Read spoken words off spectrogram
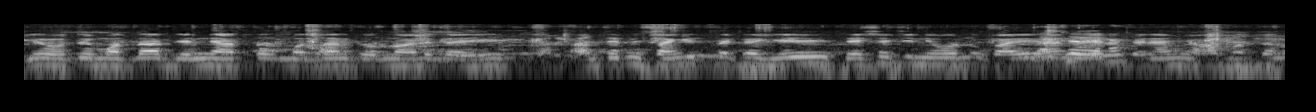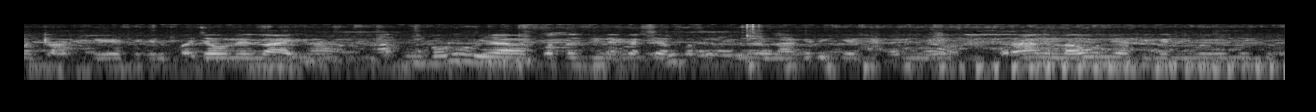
हे होते मतदार ज्यांनी आता मतदान करून आलेले आहे आणि त्यांनी सांगितलं का हे देशाची निवडणूक आहे आणि आम्ही हा मतदानाचा हक्क या ठिकाणी बजावलेला आहे. आपण बघू या पद्धतीने कशा पद्धतीने नागरिक या ठिकाणी रांग लावून या ठिकाणी निवडणूक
